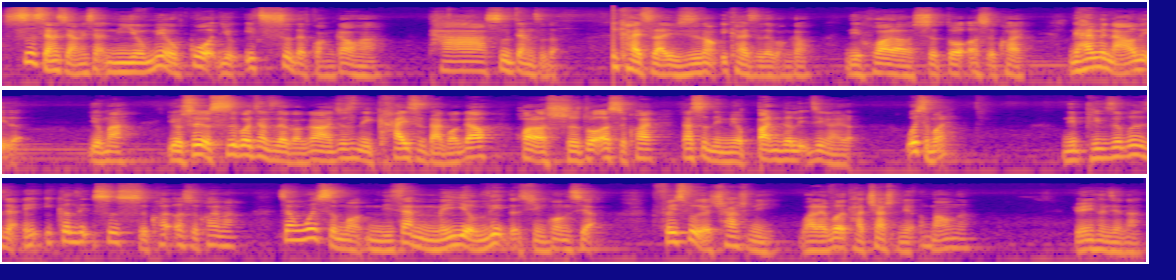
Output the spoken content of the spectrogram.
试想想一下，你有没有过有一次的广告哈？它是这样子的，一开始啊，尤其是那种一开始的广告，你花了十多二十块，你还没拿到利的，有吗？有时候有试过这样子的广告啊，就是你开始打广告花了十多二十块，但是你没有半个利进来了，为什么？你平时不是讲，哎，一个力是十块、二十块吗？这样为什么你在没有力的情况下，Facebook 也 charge 你 whatever 它 charge 你 amount 呢？原因很简单，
